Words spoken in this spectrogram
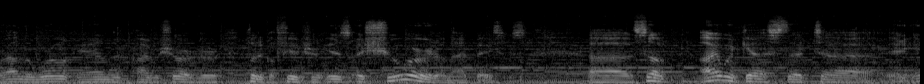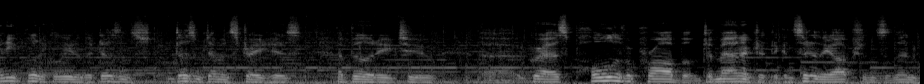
around the world, and I'm sure her political future is assured on that basis. Uh, so I would guess that uh, any political leader that doesn't doesn't demonstrate his ability to uh, grasp hold of a problem, to manage it, to consider the options, and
